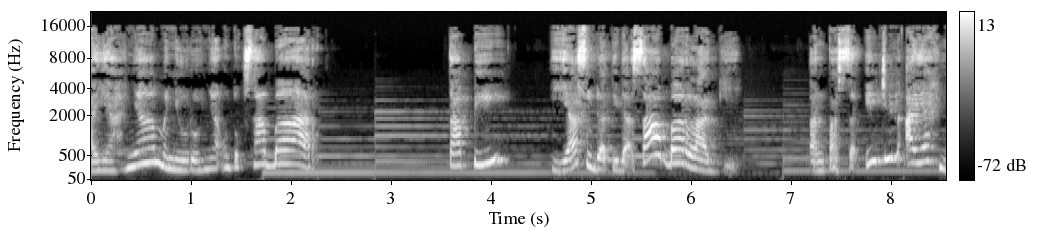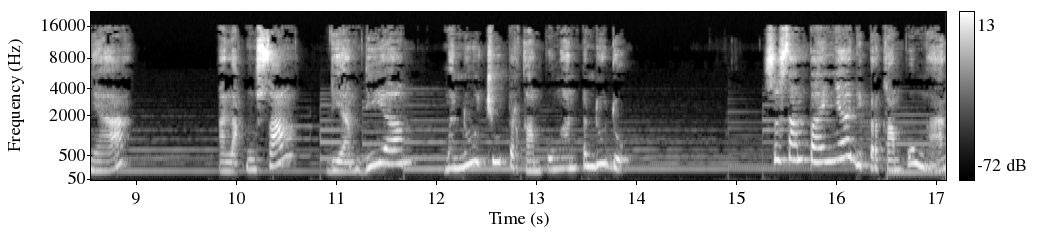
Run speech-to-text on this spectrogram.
Ayahnya menyuruhnya untuk sabar, tapi ia sudah tidak sabar lagi. Tanpa seizin ayahnya, anak musang diam-diam menuju perkampungan penduduk. Sesampainya di perkampungan,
